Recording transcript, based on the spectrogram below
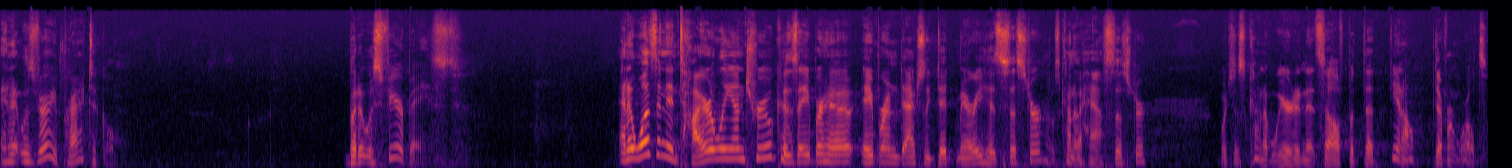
and it was very practical, but it was fear based. And it wasn't entirely untrue because Abraham, Abraham actually did marry his sister. It was kind of a half sister, which is kind of weird in itself, but that, you know, different worlds.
